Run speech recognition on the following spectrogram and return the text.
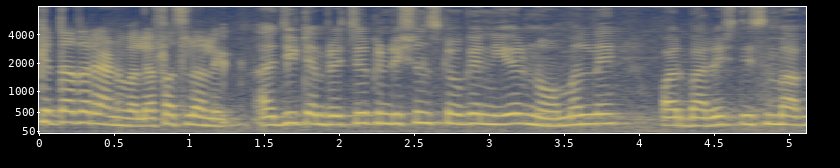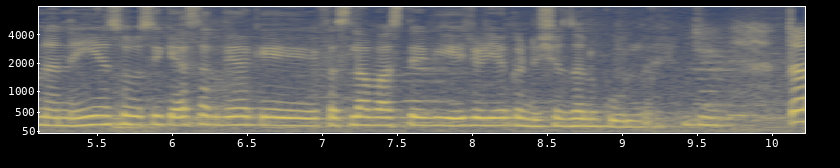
ਕਿੱਦਾਂ ਦਾ ਰਹਿਣ ਵਾਲਾ ਹੈ ਫਸਲਾਂ ਲਈ? ਜੀ ਟੈਂਪਰੇਚਰ ਕੰਡੀਸ਼ਨਸ ਕਿਉਂਕਿ ਨੀਅਰ ਨਾਰਮਲ ਨੇ ਔਰ ਬਾਰਿਸ਼ ਦੀ ਸੰਭਾਵਨਾ ਨਹੀਂ ਹੈ ਸੋ ਅਸੀਂ ਕਹਿ ਸਕਦੇ ਹਾਂ ਕਿ ਫਸਲਾਂ ਵਾਸਤੇ ਵੀ ਇਹ ਜਿਹੜੀਆਂ ਕੰਡੀਸ਼ਨਸ ਅਨੁਕੂਲ ਨੇ। ਜੀ ਤਾਂ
